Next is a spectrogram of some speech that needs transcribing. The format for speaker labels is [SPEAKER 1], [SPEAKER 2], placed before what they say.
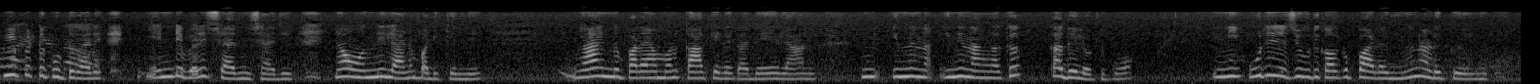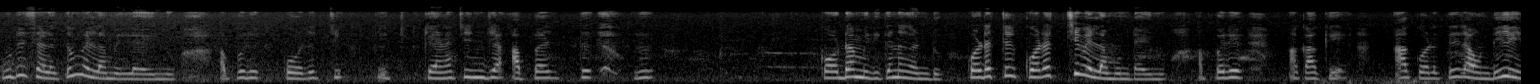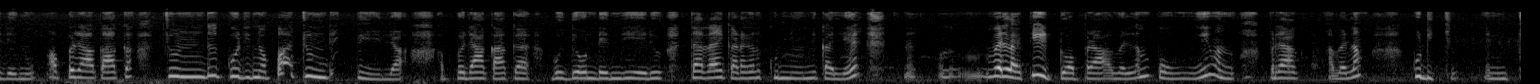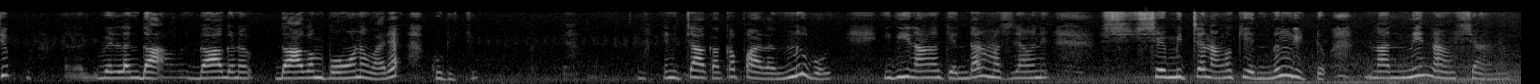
[SPEAKER 1] പ്രിയപ്പെട്ട കൂട്ടുകാരെ എന്റെ പേര് ശരി ശരി ഞാൻ ഒന്നിലാണ് പഠിക്കുന്നത്. ഞാൻ ഇന്ന് പറയാൻ പോണ കാക്കയുടെ കഥയിലാണ്. ഇനി- ഇന്ന് ഇനി ഞങ്ങൾക്ക് കഥയിലോട്ട് പോവാം. ഇനി ഒരു ചേച്ചി ഒരു കാക്ക പടന്ന് നടക്കുകയായിരുന്നു ഒരു സ്ഥലത്തും വെള്ളമില്ലായിരുന്നു. അപ്പോൾ ഒരു കുറച്ച് കിണച്ചിഞ്ച അപ്പുറത്ത് ഒരു കുടം ഇരിക്കണ കണ്ടു. കുടത്തിൽ കുറച്ച് വെള്ളമുണ്ടായിരുന്നു. അപ്പോൾ ആ കാക്ക ആ കുളത്തിൽ റൗണ്ടിൽ ഇരുന്നു അപ്പോൾ ആ കാക്ക ചുണ്ട് കുരിഞ്ഞപ്പോൾ ആ ചുണ്ട് എത്തിയില്ല അപ്പോൾ ആ കാക്ക ബുദ്ധി കൊണ്ട് എന്ത് ചെയ്തു? തറായി കിടക്കുന്ന കുഞ്ഞു കുഞ്ഞു കല്ല് വെള്ളത്തിൽ ഇട്ടു. അപ്പോൾ ആ വെള്ളം പൊങ്ങി വന്നു. അപ്പോൾ ആ വെള്ളം കുടിച്ചു. എനിക്ക് വെള്ളം ദാ ദാഗണ ദാഹം പോണ വരെ കുടിച്ചു. എനിക്ക് ആ കാക്ക പറന്നു പോയി ഇത് ഞങ്ങൾക്ക് എന്താണ് മനസ്സിലാവാന് ക്ഷമിച്ച ഞങ്ങൾക്ക് എന്നും കിട്ടും. നന്ദി നമസ്കാരം.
